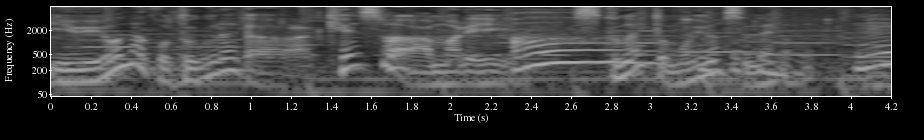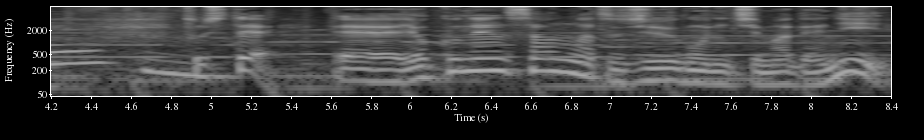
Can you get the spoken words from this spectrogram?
いうようなことぐらいだからケースはあまり少ないと思いますね。そね。うん、そして、えー、翌年3月15日までに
